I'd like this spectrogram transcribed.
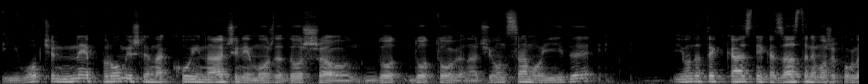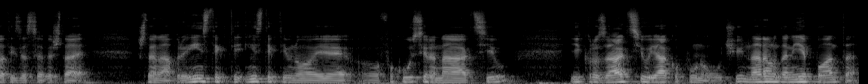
I uopće ne promišlja na koji način je možda došao do, do toga. Znači, on samo ide i onda tek kasnije kad zastane može pogledati iza sebe šta je, šta je napravio. Instinkti, instinktivno je o, fokusiran na akciju i kroz akciju jako puno uči. Naravno da nije poanta,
